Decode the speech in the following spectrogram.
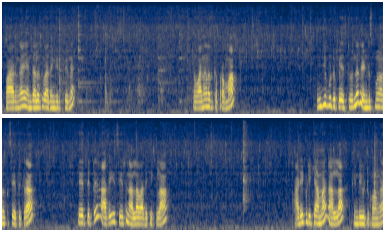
இப்போ பாருங்கள் எந்த அளவுக்கு வதங்கியிருக்குன்னு. இப்போ வதங்கினதுக்கப்புறமா இஞ்சி பூட்டு பேஸ்ட் வந்து ரெண்டு ஸ்பூன் அளவுக்கு சேர்த்துக்கிறேன். சேர்த்துட்டு அதையும் சேர்த்து நல்லா வதக்கிக்கலாம். அடி பிடிக்காமல் நல்லா கிண்டி விட்டுக்கோங்க.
